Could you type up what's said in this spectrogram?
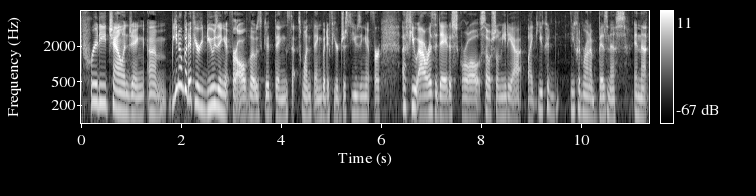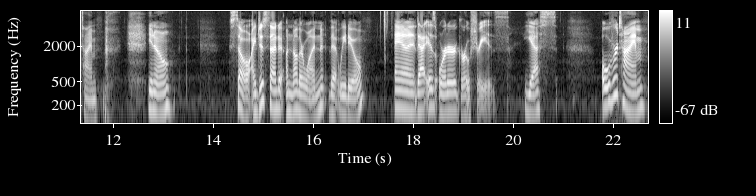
pretty challenging. Um, you know, but if you're using it for all those good things, that's one thing. But if you're just using it for a few hours a day to scroll social media, like you could you could run a business in that time. you know? So I just said another one that we do, and that is order groceries. Yes, over time,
